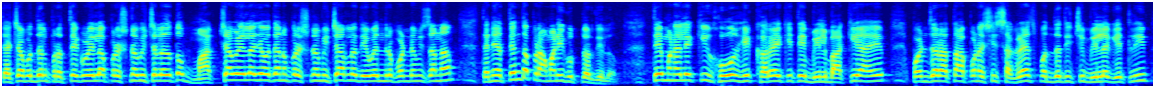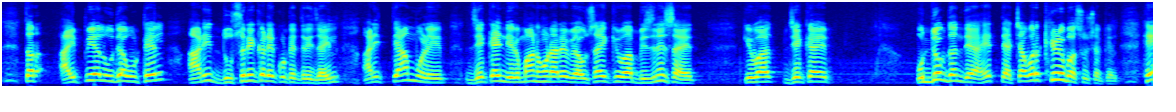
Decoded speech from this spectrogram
त्याच्याबद्दल प्रत्येक वेळेला प्रश्न विचारला जातो. मागच्या वेळेला जेव्हा त्यानं प्रश्न विचारला देवेंद्र फडणवीसांना त्यांनी अत्यंत प्रामाणिक उत्तर दिलं. ते म्हणाले की हो हे खरं आहे की ते बिल बाकी आहे पण जर आता आपण अशी सगळ्याच पद्धतीची बिलं घेतली तर आय पी एल उद्या उठेल आणि दुसरीकडे कुठेतरी जाईल. आणि त्यामुळे जे काही निर्माण होणारे व्यवसाय किंवा बिझनेस आहेत किंवा जे काही उद्योगधंदे आहेत त्याच्यावर खीळ बसू शकेल. हे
